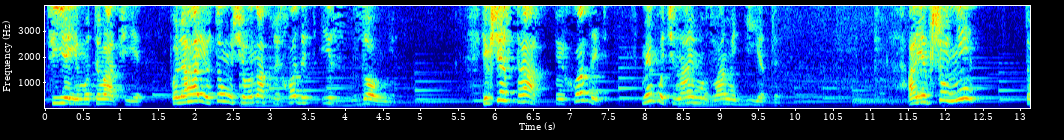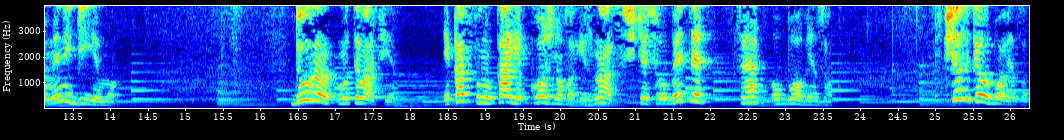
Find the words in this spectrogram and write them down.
цієї мотивації полягає в тому, що вона приходить із зовні. Якщо страх приходить, ми починаємо з вами діяти. А якщо ні, то ми не діємо. Друга мотивація, яка спонукає кожного із нас щось робити, це обов'язок. Що таке обов'язок?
